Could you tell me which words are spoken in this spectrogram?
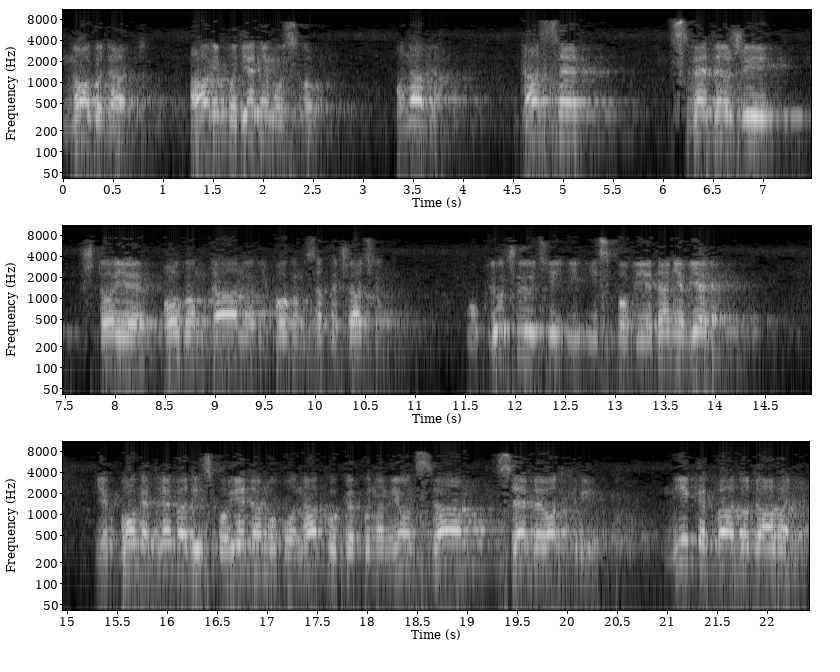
mnogo dato, ali pod jednim uslovom, ponavljam, da se sve drži što je Bogom dano i Bogom zapečaćeno, uključujući i ispovjedanje vjere. Jer Boga treba da ispovjedamo onako kako nam je On sam sebe otkrio. Nikakva dodavanja,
